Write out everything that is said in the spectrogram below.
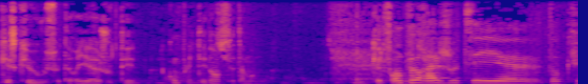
Qu'est-ce que vous souhaiteriez ajouter, compléter dans cet amendement On peut rajouter euh, donc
